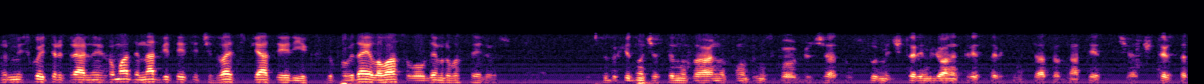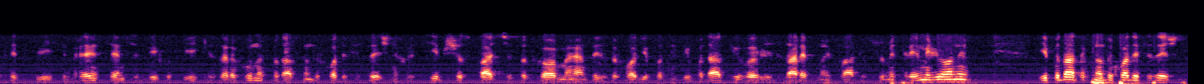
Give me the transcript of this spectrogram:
міської територіальної громади на 2025 рік. Доповідає Лавасов Володимир Васильович. Дохідну частину загального фонду міського бюджету в сумі 4 мільйони 381 тисяча 438 гривень 72 копійки. За рахунок податку на доходи фізичних осіб, що сплачує податковим агентом із доходів платників податків у вигляді заробітної плати в сумі 3 мільйони. І податок на доходи фізичних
